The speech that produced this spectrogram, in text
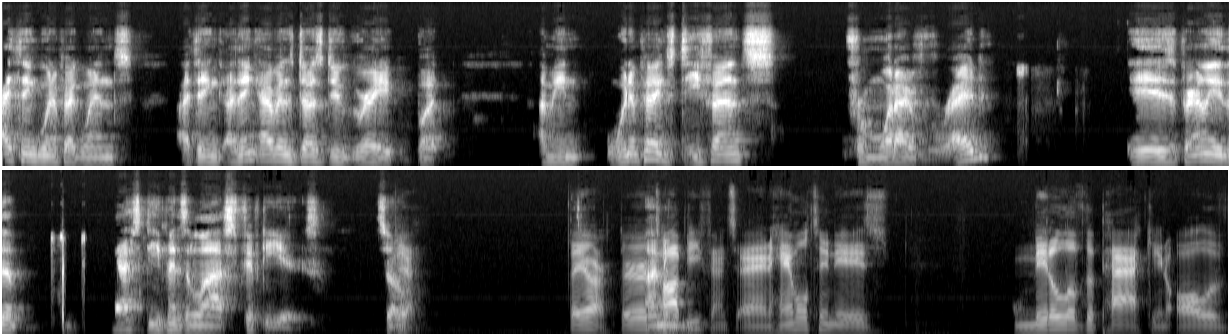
I think Winnipeg wins. I think I think Evans does do great, but I mean Winnipeg's defense, from what I've read, is apparently the best defense in the last fifty years. So Yeah. They are. They're a I top mean- defense, and Hamilton is middle of the pack in all of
